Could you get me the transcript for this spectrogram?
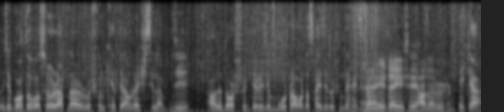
ওই যে গত বছর আপনার রসুন খেতে আমরা এসেছিলাম। জি। আমাদের দর্শকদের এই যে মোটা মোটা সাইজের রসুন দেখাইছিলাম। হ্যাঁ এটাই সেই হাজার রসুন। এইটা?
